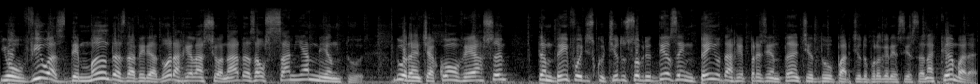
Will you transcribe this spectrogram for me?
e ouviu as demandas da vereadora relacionadas ao saneamento. Durante a conversa, também foi discutido sobre o desempenho da representante do Partido Progressista na Câmara.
